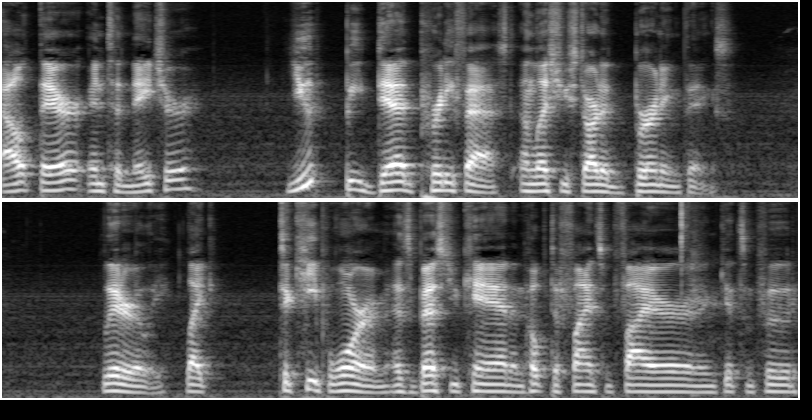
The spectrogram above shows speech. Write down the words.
out there into nature you'd be dead pretty fast unless you started burning things. Literally. Like to keep warm as best you can and hope to find some fire and get some food.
